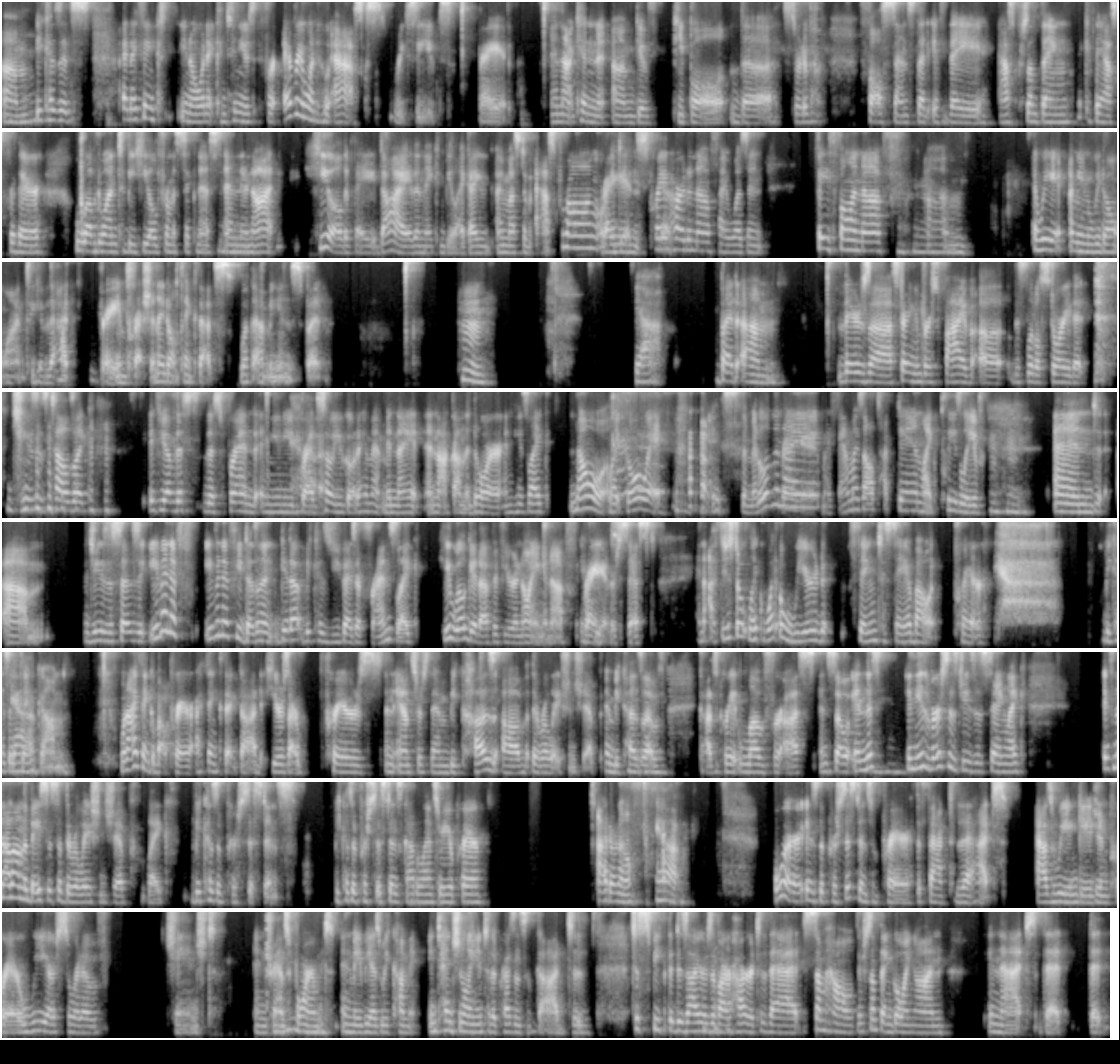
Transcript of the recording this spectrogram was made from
Um, Mhm. Because it's, and I think, you know, when it continues, for everyone who asks, receives. Right. And that can um, give people the sort of false sense that if they ask for something, like if they ask for their loved one to be healed from a sickness and they're Mhm. not healed, if they die, then they can be like, I, I must have asked wrong or I didn't pray Yeah. hard enough. I wasn't faithful enough. Mhm. Um, and we, I mean, we don't want to give that Right. impression. I don't think that's what that means, but hmm. Yeah. But um there's uh starting in verse five, uh this little story that Jesus tells like if you have this this friend and you need bread, so you go to him at midnight and knock on the door and he's like, No, like go away. it's the middle of the Right. night, my family's all tucked in, like please leave Mhm. And um jesus says even if even if he doesn't get up because you guys are friends like he will get up if you're annoying enough if you persist and i just don't like what a weird thing to say about prayer Yeah. because i Yeah. think um when i think about prayer i think that god hears our prayers and answers them because of the relationship and because of Mm-hmm. god's great love for us and so in this Mhm. in these verses jesus is saying like if not on the basis of the relationship like because of persistence because of persistence god will answer your prayer. I don't know. Yeah. or is the persistence of prayer the fact that as we engage in prayer we are sort of changed and transformed mm. and maybe as we come intentionally into the presence of god to to speak the desires of our heart that somehow there's something going on in that that that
